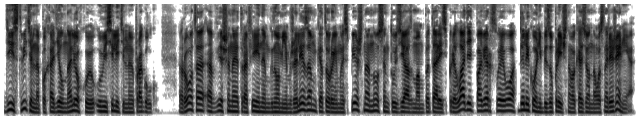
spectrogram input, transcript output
действительно походил на легкую увеселительную прогулку. Рота, обвешанная трофейным гномьим железом, который мы спешно, но с энтузиазмом пытались приладить поверх своего далеко не безупречного казенного снаряжения,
